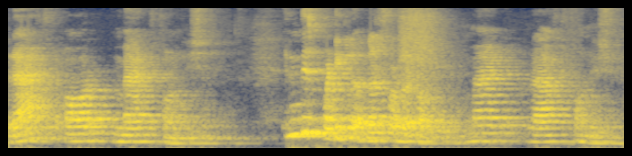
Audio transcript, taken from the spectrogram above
raft or mat foundation. In this particular that's what topic mat raft foundation.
